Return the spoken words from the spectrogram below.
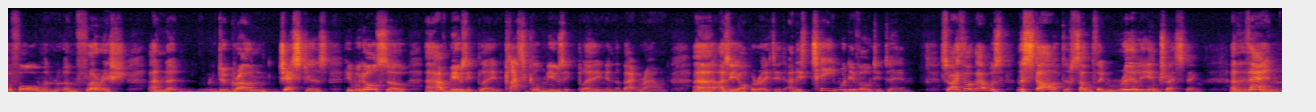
perform and, and flourish and uh, do grand gestures, he would also have music playing, classical music playing in the background uh, as he operated, and his team were devoted to him. So I thought that was the start of something really interesting. And then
